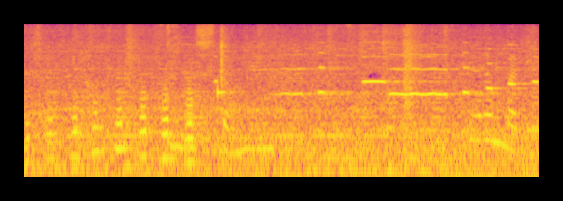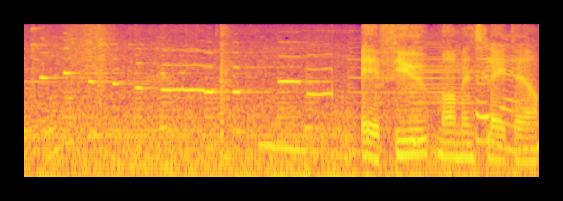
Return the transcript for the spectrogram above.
Gusto niya. Meron ba dito? A few moments So, later.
